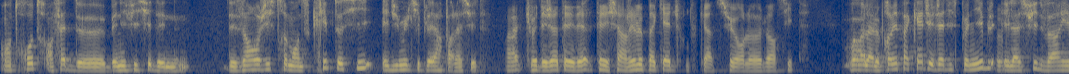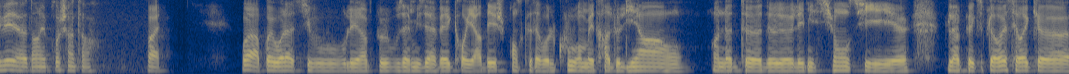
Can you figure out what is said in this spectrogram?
entre autres, en fait, de bénéficier des, enregistrements de script aussi et du multiplayer par la suite. tu veux déjà télécharger le package, en tout cas, sur leur site Voilà, le premier package est déjà disponible et la suite va arriver dans les prochains temps. Ouais. Ouais, après, voilà, si vous voulez un peu vous amuser avec, regardez, je pense que ça vaut le coup. On mettra le lien en, note de, l'émission si euh, vous voulez un peu explorer. C'est vrai que euh,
